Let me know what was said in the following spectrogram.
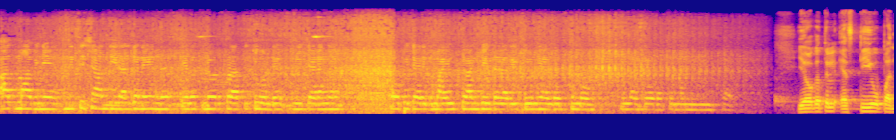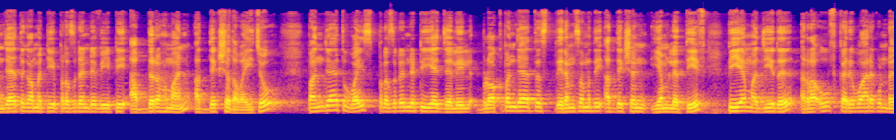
ആത്മാവിനെ നിത്യശാന്തി നൽകണേ എന്ന് ദൈവത്തിനോട് പ്രാർത്ഥിച്ചുകൊണ്ട് ഈ ചടങ്ങ് ഔപചാരികമായി ഉദ്ഘാടനം ചെയ്ത് അറിയിച്ചു ഞാൻ നിർത്തുന്നു നിങ്ങൾക്ക് നന്ദി നമസ്കാരം. യോഗത്തിൽ S T U panchayat committee president V T Abdurahman അധ്യക്ഷത വഹിച്ചു. Panchayat vice president T A Jaleel block panchayat സ്ഥിരം സമിതി അധ്യക്ഷൻ M Latheef P A Majeed Rauf Karuvarakundu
